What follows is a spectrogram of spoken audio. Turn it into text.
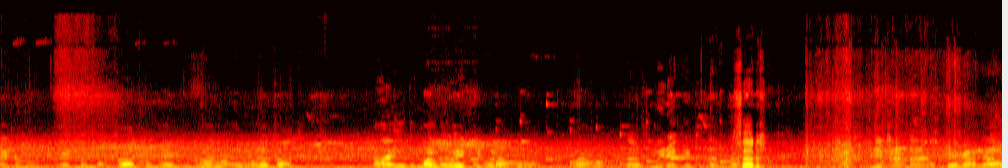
రెండు రెండు మూడు సంవత్సరం మూడో సంవత్సరం ఇది మందు పెట్టి కూడా మీడియాకి ఇచ్చిందా సార్ ఎక్కడన్నా? ఎక్కడ ఉన్నావు?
